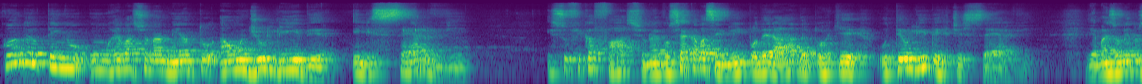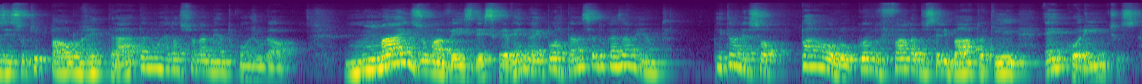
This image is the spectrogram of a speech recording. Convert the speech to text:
Quando eu tenho um relacionamento onde o líder ele serve isso fica fácil, né? Você acaba sendo empoderada porque o teu líder te serve. E é mais ou menos isso que Paulo retrata no relacionamento conjugal. Mais uma vez descrevendo a importância do casamento. Então, olha só, Paulo, quando fala do celibato aqui em Coríntios,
